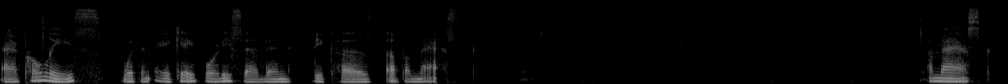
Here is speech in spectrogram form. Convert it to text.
at police with an AK 47 because of a mask. A mask.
